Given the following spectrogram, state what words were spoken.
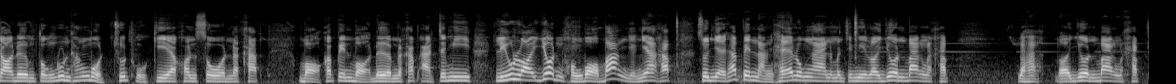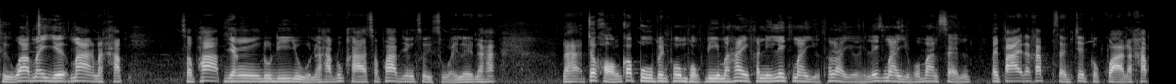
จอเดิมตรงรุ่นทั้งหมด ชุดหัวเกียร์คอนโซลนะครับเบาะก็เป็นเบาะเดิมนะครับอาจจะมีริ้วรอยย่นของเบาะบ้างอย่างเงี้ยครับส่วนใหญ่ถ้าเป็นหนังแท้โรงงานมันจะมีรอยย่นบ้างนะครับนะฮะรอยย่นบ้างนะครับ ถือว่าไม่เยอะมากนะครับ สภาพยังดูดีอยู่นะครับ ลูกค้าสภาพยังสวยๆเลยนะฮะ นะฮะเจ้าของก็ปูเป็นพรม 6D มาให้คันนี้เลขไมาอยู่เท่าไหร่เอ่ยเลขไมาอยู่ประมาณแสนปลายๆนะครับแสนเจ็ดกว่าๆนะครับ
